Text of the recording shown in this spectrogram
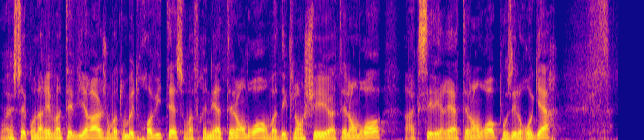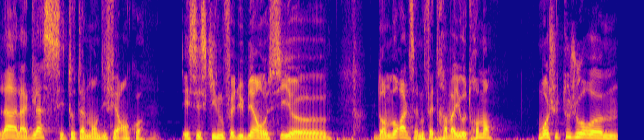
Ouais. On sait qu'on arrive à un tel virage, on va tomber trois vitesses, on va freiner à tel endroit, on va déclencher à tel endroit, accélérer à tel endroit, poser le regard. Là, à la glace, c'est totalement différent quoi. Et c'est ce qui nous fait du bien aussi euh, dans le moral. Ça nous fait travailler autrement. Moi, je suis toujours, euh,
